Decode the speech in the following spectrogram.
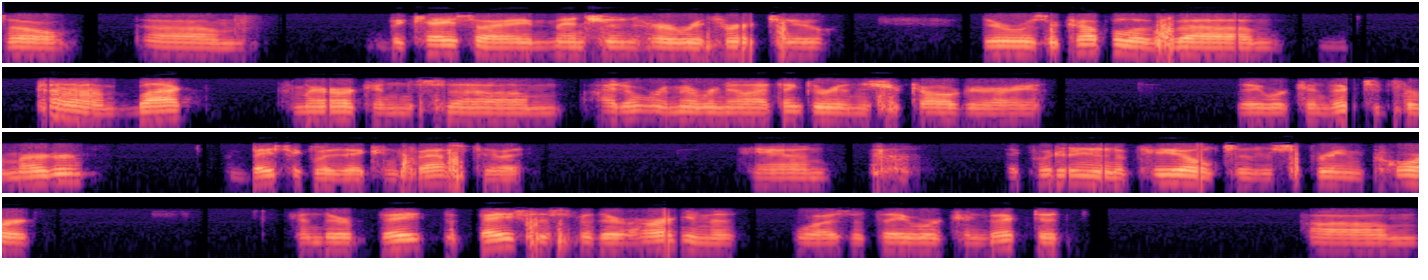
So, um, the case I mentioned or referred to, there was a couple of um, black Americans. Um, I don't remember now. I think they're in the Chicago area. They were convicted for murder. Basically, they confessed to it, and they put in an appeal to the Supreme Court. And their ba- the basis for their argument was that they were convicted um,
